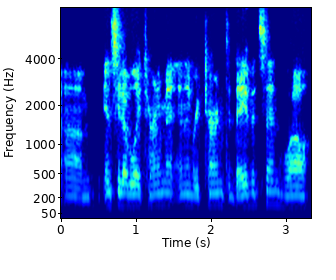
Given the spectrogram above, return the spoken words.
um, NCAA tournament and then returned to Davidson. Well,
